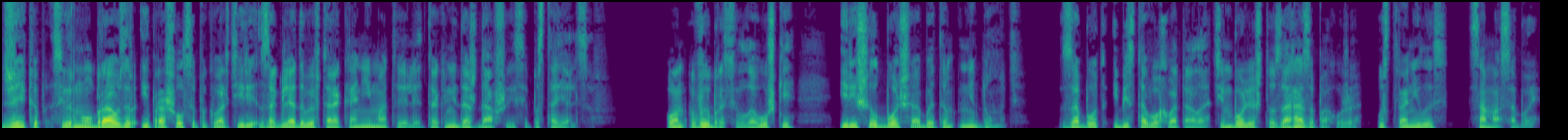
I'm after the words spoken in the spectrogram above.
Джейкоб свернул браузер и прошелся по квартире, заглядывая в тараканьи мотели, так и не дождавшиеся постояльцев. Он выбросил ловушки и решил больше об этом не думать. Забот и без того хватало, тем более, что зараза, похоже, устранилась сама собой.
